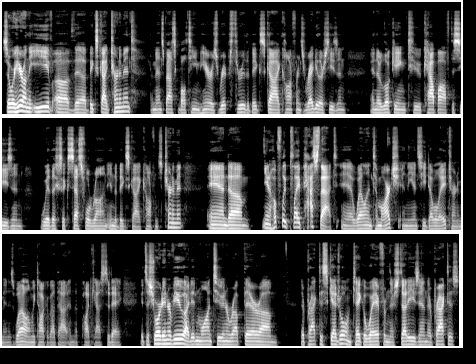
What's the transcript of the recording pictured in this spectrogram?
So we're here on the eve of the Big Sky tournament. The men's basketball team here has ripped through the Big Sky Conference regular season, and they're looking to cap off the season with a successful run in the Big Sky Conference tournament. And um, you know, hopefully play past that uh, well into March in the NCAA tournament as well. And we talk about that in the podcast today. It's a short interview. I didn't want to interrupt their um, their practice schedule and take away from their studies and their practice.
